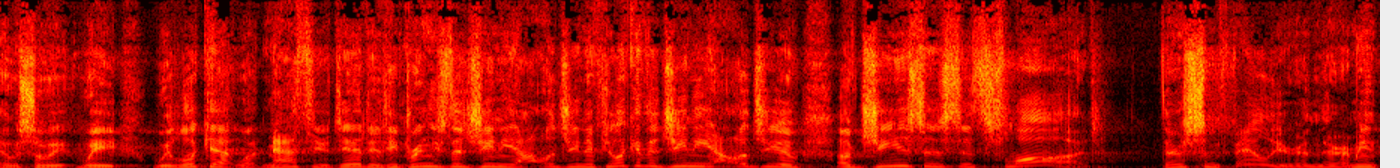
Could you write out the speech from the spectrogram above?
and so we, we, we look at what Matthew did and he brings the genealogy. And if you look at the genealogy of, of Jesus, it's flawed there's some failure in there. I mean,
